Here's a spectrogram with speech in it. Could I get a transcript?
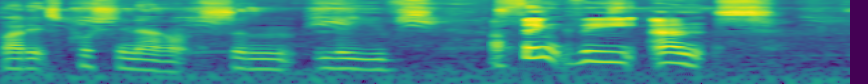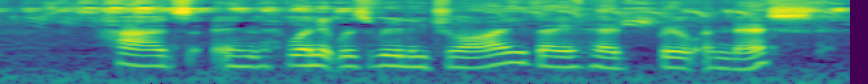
but it's pushing out some leaves. I think the ants had, in when it was really dry, they had built a nest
